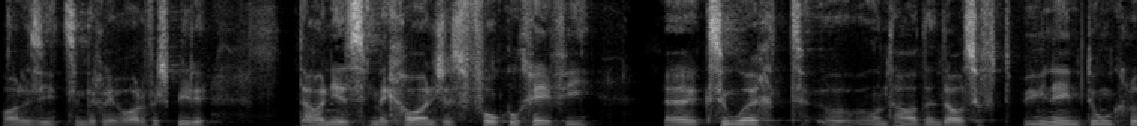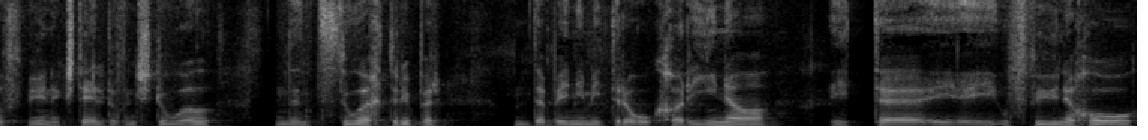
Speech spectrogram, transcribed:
alle sitzen und ein bisschen Harfe spiele. Da habe ich ein mechanisches Vogelkäfig äh, gesucht und habe dann das auf die Bühne, im Dunkeln auf die Bühne gestellt, auf einen Stuhl und dann das Tuch drüber und dann bin ich mit einer Ocarina in die, auf die Bühne gekommen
